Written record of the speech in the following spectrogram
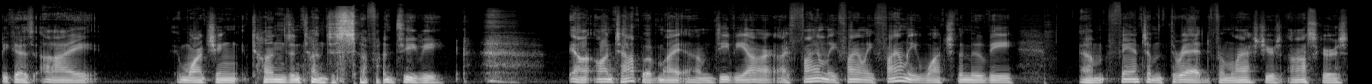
because I am watching tons and tons of stuff on TV. Uh, on top of my um, DVR, I finally, finally, finally watched the movie um, Phantom Thread from last year's Oscars,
